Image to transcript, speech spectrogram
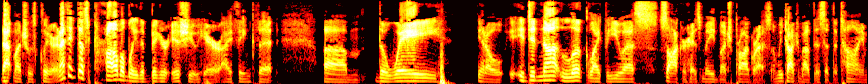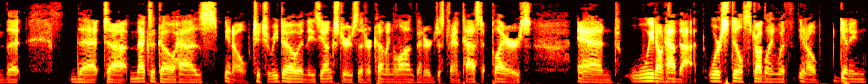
That much was clear, and I think that's probably the bigger issue here. I think that um, the way you know, it did not look like the U.S. soccer has made much progress, and we talked about this at the time that that uh, Mexico has, you know, Chicharito and these youngsters that are coming along that are just fantastic players, and we don't have that. We're still struggling with, you know, getting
